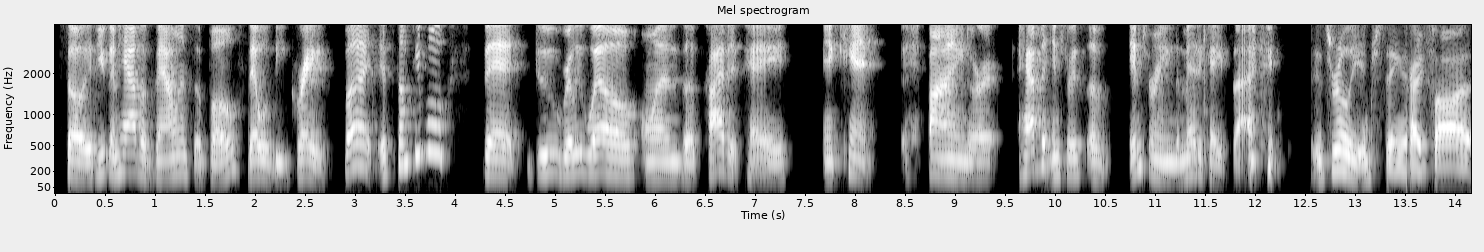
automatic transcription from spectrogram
So if you can have a balance of both, that would be great. But it's some people that do really well on the private pay and can't find or have the interest of entering the Medicaid side. It's really interesting. I saw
